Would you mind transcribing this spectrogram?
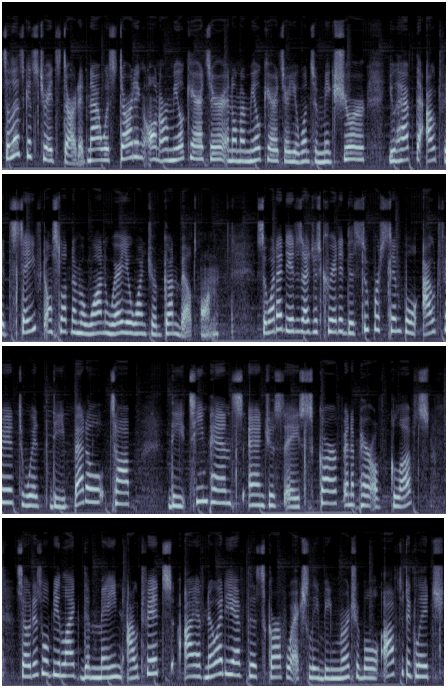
So let's get straight started. Now we're starting on our male character and on our male character you want to make sure you have the outfit saved on slot number 1 where you want your gun belt on. So what I did is I just created this super simple outfit with the battle top, the team pants and just a scarf and a pair of gloves. So this will be like the main outfit. I have no idea if the scarf will actually be mergeable after the glitch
